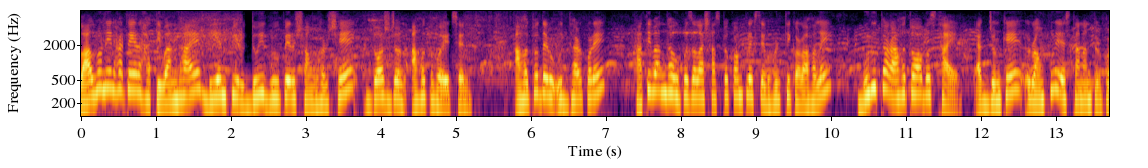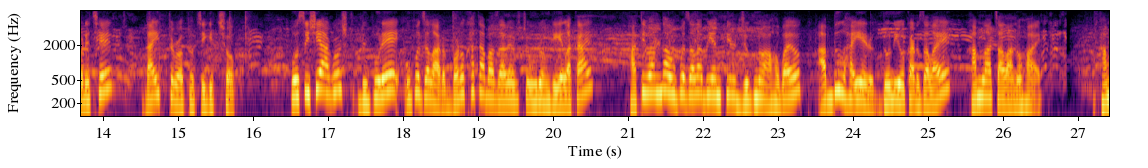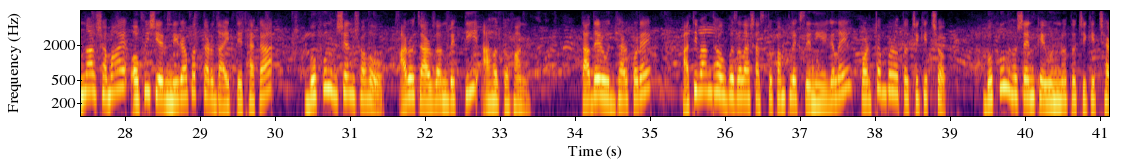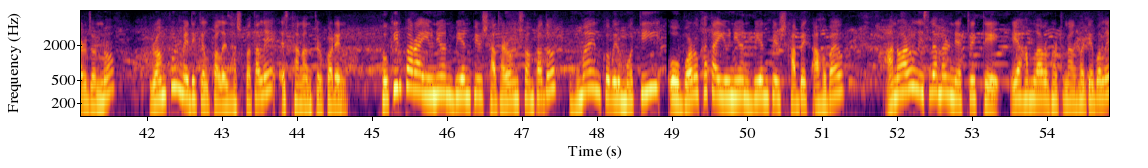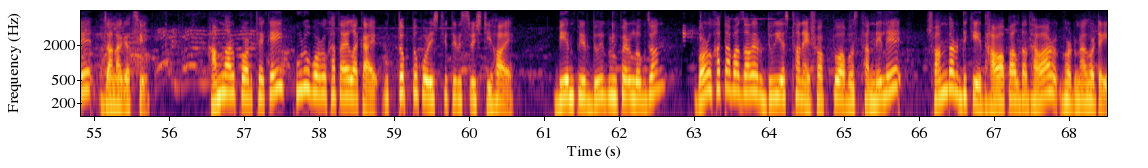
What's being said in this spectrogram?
লালমনিরহাটের হাতিবান্ধায় বিএনপির দুই গ্রুপের সংঘর্ষে জন আহত হয়েছেন। আহতদের উদ্ধার করে হাতিবান্ধা উপজেলা স্বাস্থ্য কমপ্লেক্সে ভর্তি করা হলে গুরুতর আহত অবস্থায় একজনকে রংপুরে স্থানান্তর করেছে দায়িত্বরত চিকিৎসক। পঁচিশে আগস্ট দুপুরে উপজেলার বড়খাতা বাজারের চৌরঙ্গি এলাকায় হাতিবান্ধা উপজেলা বিএনপির যুগ্ম আহ্বায়ক আব্দুল হাইয়ের দলীয় কার্যালয়ে হামলা চালানো হয়। হামলার সময় অফিসের নিরাপত্তার দায়িত্বে থাকা বকুল হোসেন সহ আরও চারজন ব্যক্তি আহত হন। তাদের উদ্ধার করে হাতিবান্ধা উপজেলা স্বাস্থ্য কমপ্লেক্সে নিয়ে গেলে কর্তব্যরত চিকিৎসক বকুল হোসেনকে উন্নত চিকিৎসার জন্য রংপুর মেডিকেল কলেজ হাসপাতালে স্থানান্তর করেন। ফকিরপাড়া ইউনিয়ন বিএনপির সাধারণ সম্পাদক হুমায়ুন কবির মতি ও বড়খাতা ইউনিয়ন বিএনপির সাবেক আহ্বায়ক আনোয়ারুল ইসলামের নেতৃত্বে এ হামলার ঘটনা ঘটে বলে জানা গেছে। হামলার পর থেকেই পুরো বড়খাতা এলাকায় উত্তপ্ত পরিস্থিতির সৃষ্টি হয়। বিএনপির দুই গ্রুপের লোকজন বড়খাতা বাজারের দুই স্থানে শক্ত অবস্থান নিলে সন্ধ্যার দিকে ধাওয়া পাল্টা ধাওয়ার ঘটনা ঘটে।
